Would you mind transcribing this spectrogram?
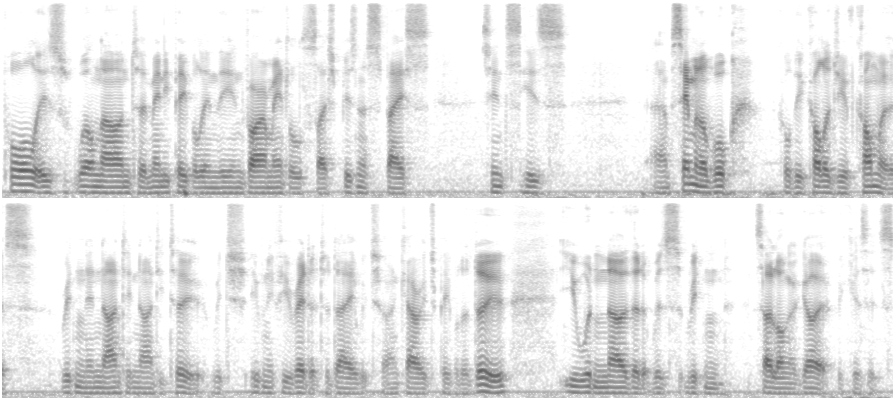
Paul is well known to many people in the environmental slash business space since his um, seminal book called The Ecology of Commerce, written in 1992, which even if you read it today, which I encourage people to do, you wouldn't know that it was written so long ago because it's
